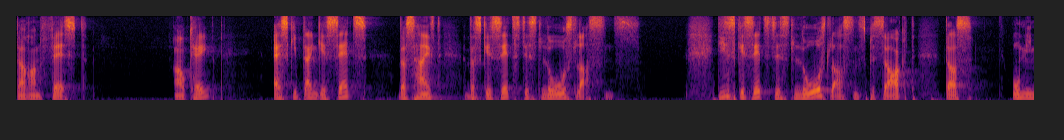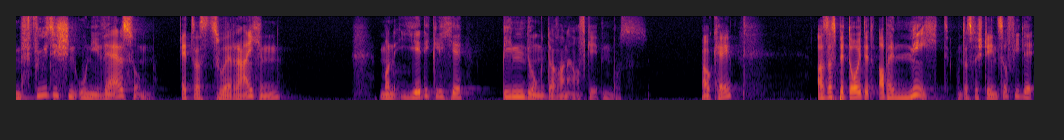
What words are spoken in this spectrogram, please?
daran fest. Okay? Es gibt ein Gesetz, das heißt das Gesetz des Loslassens. Dieses Gesetz des Loslassens besagt, dass um im physischen Universum etwas zu erreichen, man jegliche Bindung daran aufgeben muss. Okay? Also das bedeutet aber nicht, und das verstehen so viele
